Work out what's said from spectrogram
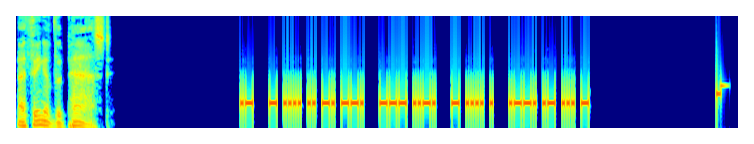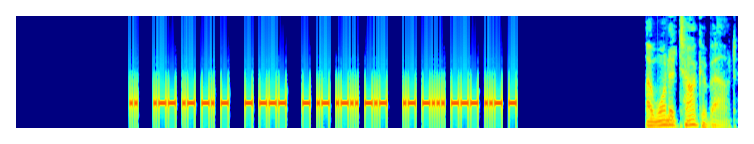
A thing of the past. I want to talk about.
